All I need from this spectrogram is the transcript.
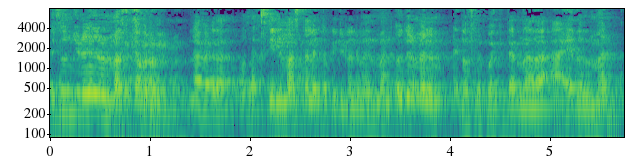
Es un Julian Edelman más cabrón, Edelman. la verdad. O sea, tiene más talento que Julian Edelman. Edelman no se le puede quitar nada a Edelman,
